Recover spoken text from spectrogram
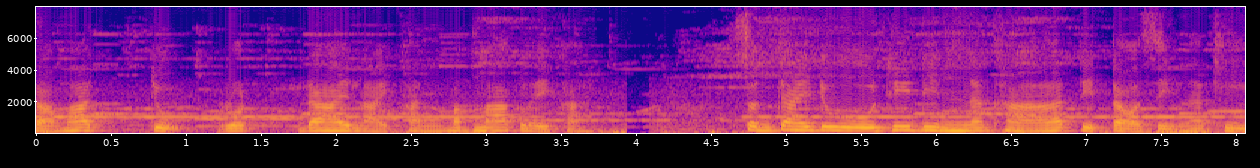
สามารถจุรถได้หลายคันมาก ๆ เลยค่ะ สนใจดูที่ดินนะคะ ติดต่อสีนาคี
